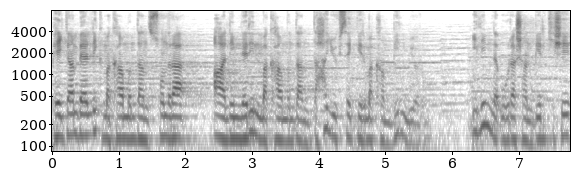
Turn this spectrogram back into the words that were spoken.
peygamberlik makamından sonra alimlerin makamından daha yüksek bir makam bilmiyorum. İlimle uğraşan bir kişi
